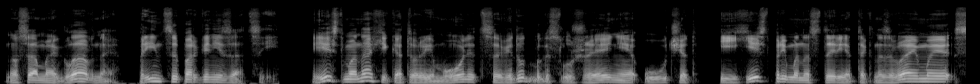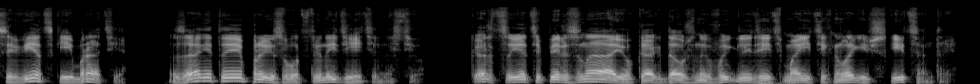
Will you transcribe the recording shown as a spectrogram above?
Но самое главное — принцип организации. Есть монахи, которые молятся, ведут богослужения, учат, и есть при монастыре так называемые «светские братья», занятые производственной деятельностью. Кажется, я теперь знаю, как должны выглядеть мои технологические центры.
